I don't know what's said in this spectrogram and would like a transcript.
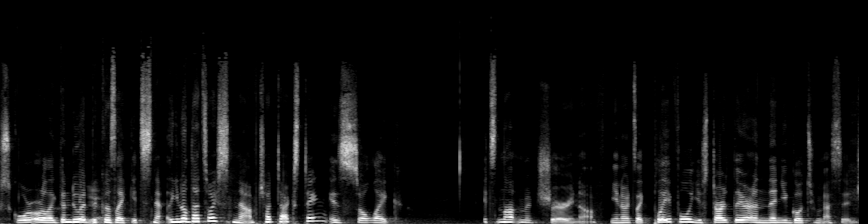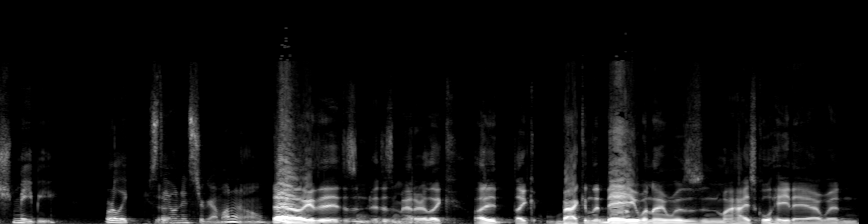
score, or like don't do it Yeah. because like it's snap. You know, that's why Snapchat texting is so like, it's not mature enough. You know, it's like playful. You start there and then you go to message maybe, or like stay Yeah. on Instagram. I don't know. Yeah, like it, it doesn't it doesn't matter. Like I like back in the day when I was in my high school heyday, I would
